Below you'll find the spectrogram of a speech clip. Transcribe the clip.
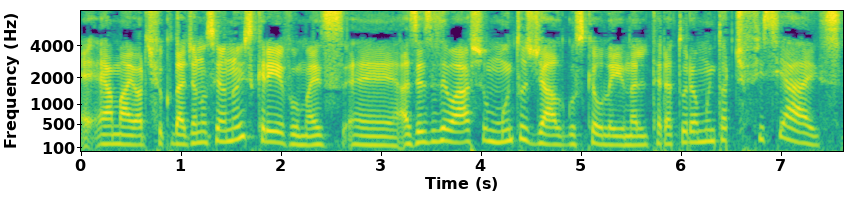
é, é, a maior dificuldade. Eu não sei, eu não escrevo, mas é, às vezes eu acho muitos diálogos que eu leio na literatura muito artificiais.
